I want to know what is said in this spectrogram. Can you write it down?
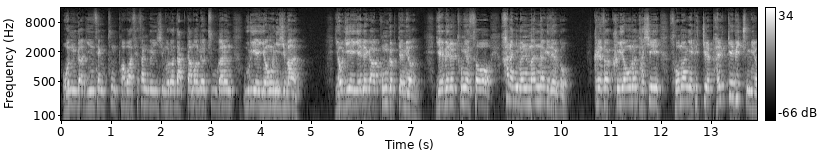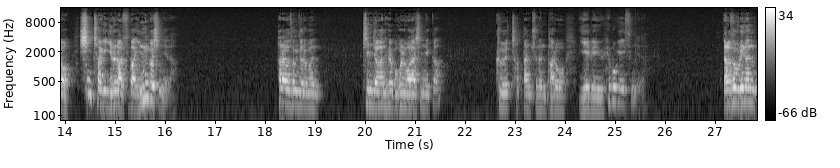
온갖 인생 풍파와 세상 근심으로 낙담하며 죽어가는 우리의 영혼이지만 여기에 예배가 공급되면 예배를 통해서 하나님을 만나게 되고 그래서 그 영혼은 다시 소망의 빛을 밝게 비추며 힘차게 일어날 수가 있는 것입니다. 하나님 성도 여러분, 진정한 회복을 원하십니까? 그 첫 단추는 바로 예배의 회복에 있습니다. 따라서 우리는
